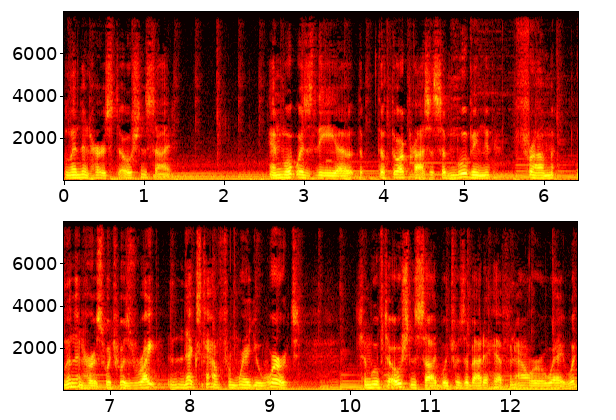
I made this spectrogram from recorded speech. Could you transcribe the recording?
Lindenhurst to Oceanside? And what was the, uh, the the thought process of moving from Lindenhurst, which was right next town from where you worked, to move to Oceanside, which was about a half an hour away? What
